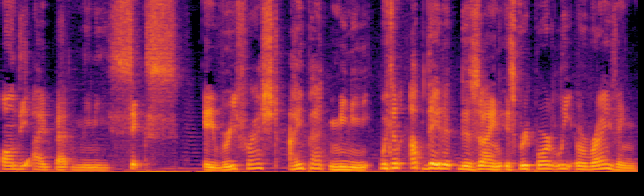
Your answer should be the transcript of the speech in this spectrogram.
on the iPad mini 6. A refreshed iPad mini with an updated design is reportedly arriving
